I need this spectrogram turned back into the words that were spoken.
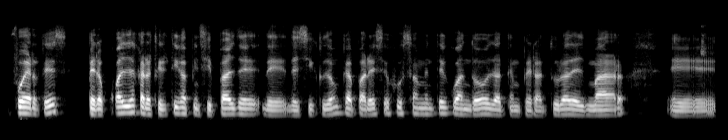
fuertes pero ¿cuál es la característica principal de, del ciclón? Que aparece justamente cuando la temperatura del mar eh,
